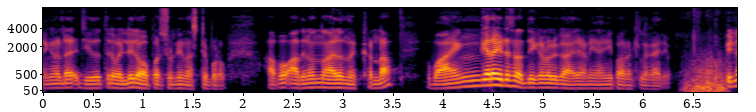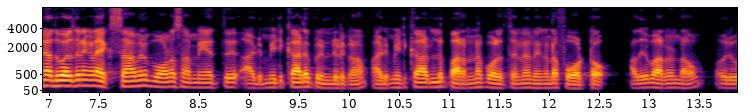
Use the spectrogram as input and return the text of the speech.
നിങ്ങളുടെ ജീവിതത്തിൽ വലിയൊരു ഓപ്പർച്യൂണിറ്റി നഷ്ടപ്പെടും. അപ്പോൾ അതിനൊന്നും ആരും നിൽക്കണ്ട ഭയങ്കരമായിട്ട് ശ്രദ്ധിക്കേണ്ട ഒരു കാര്യമാണ് ഞാൻ ഈ പറഞ്ഞിട്ടുള്ള കാര്യം. പിന്നെ അതുപോലെ തന്നെ നിങ്ങൾ എക്സാമിന് പോണ സമയത്ത് അഡ്മിറ്റ് കാർഡ് പ്രിന്റ് എടുക്കണം. അഡ്മിറ്റ് കാർഡിൽ പറഞ്ഞ പോലെ തന്നെ നിങ്ങളുടെ ഫോട്ടോ അതിൽ പറഞ്ഞിട്ടുണ്ടാവും ഒരു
